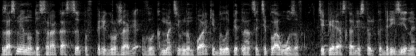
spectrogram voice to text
За смену до 40 сцепов перегружали. В локомотивном парке было 15 тепловозов. Теперь остались только дрезины.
